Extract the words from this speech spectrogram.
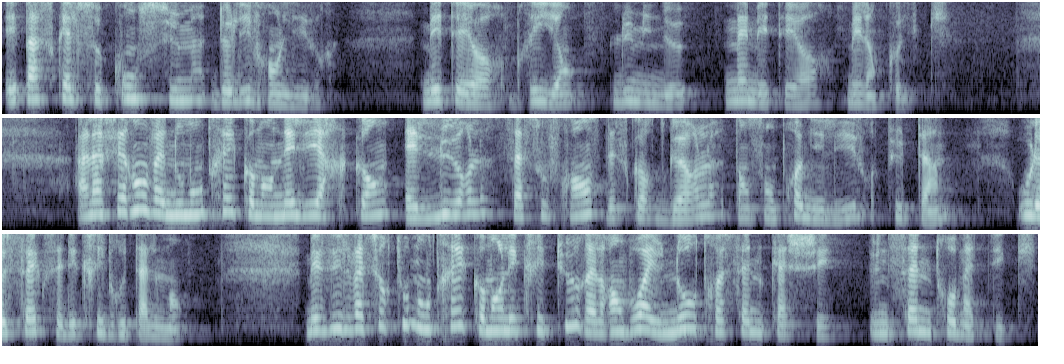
et parce qu'elle se consume de livre en livre. Météore brillant, lumineux, mais météore mélancolique. Alain Ferrand va nous montrer comment Nelly Arcan, elle hurle sa souffrance d'escort girl dans son premier livre, Putain, où le sexe est décrit brutalement. Mais il va surtout montrer comment l'écriture, elle renvoie à une autre scène cachée, une scène traumatique.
